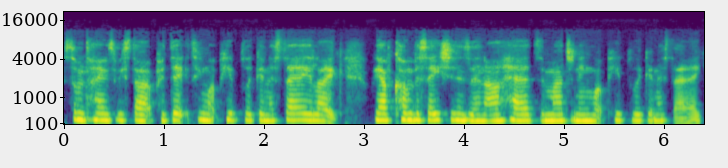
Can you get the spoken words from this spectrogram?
sometimes we start predicting what people are going to say. Like we have conversations in our heads imagining what people are going to say.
